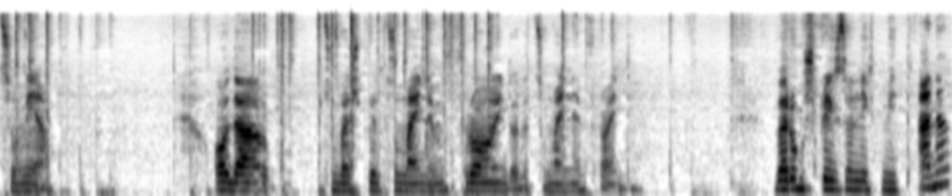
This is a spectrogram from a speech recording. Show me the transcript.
zu mir. Oder zum Beispiel zu meinem Freund oder zu meiner Freundin. Warum sprichst du nicht mit Anna?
